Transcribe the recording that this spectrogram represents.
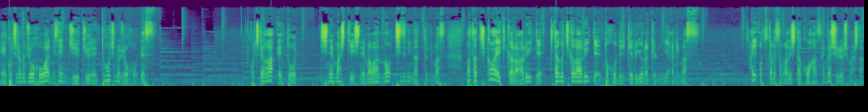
えー、こちらの情報は2019年当時の情報です。こちらが、えっ、と、シネマシティシネマ1の地図になっております。まあ、立川駅から歩いて、北口から歩いて徒歩で行けるような距離にあります。はい、お疲れ様でした。後半戦が終了しました。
